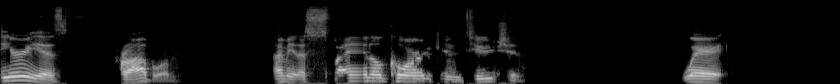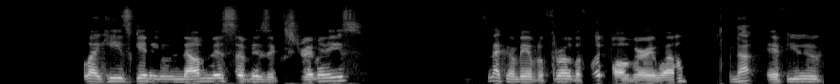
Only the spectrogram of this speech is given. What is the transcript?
serious problem. I mean, a spinal cord contusion where, like, he's getting numbness of his extremities. He's not going to be able to throw the football very well not if you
